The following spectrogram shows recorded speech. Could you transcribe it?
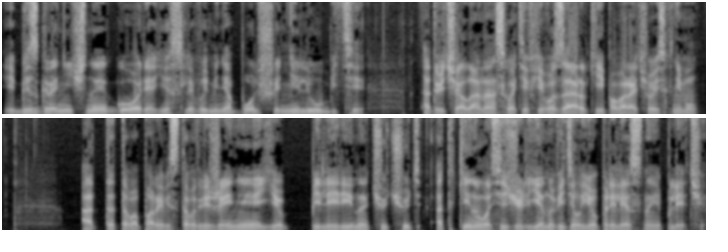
и безграничное горе, если вы меня больше не любите, — отвечала она, схватив его за руки и поворачиваясь к нему. От этого порывистого движения ее пелерина чуть-чуть откинулась, и Жюльен увидел ее прелестные плечи.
